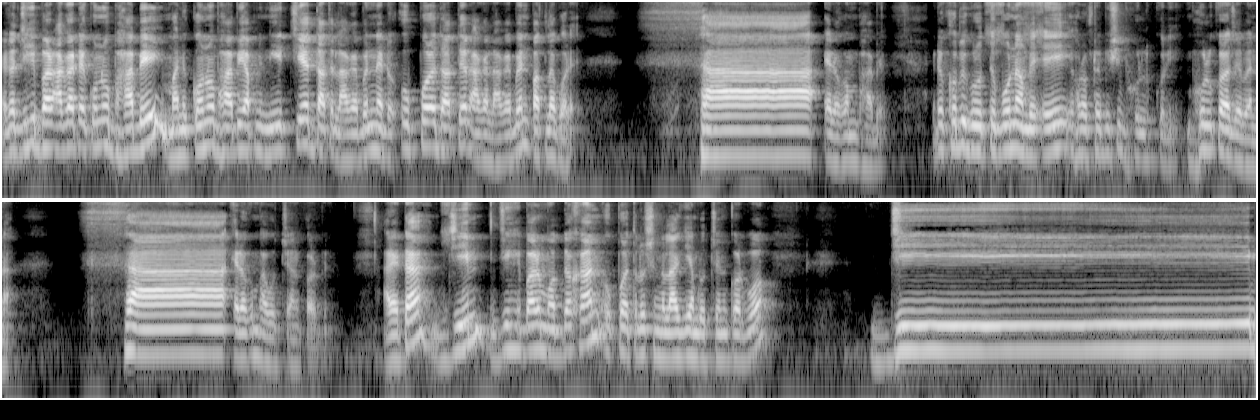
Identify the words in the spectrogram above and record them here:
এটা জিহ্বার আগাটা কোনোভাবেই মানে কোনোভাবেই আপনি নিচের দাঁতে লাগাবেন না, এটা উপরের দাঁতের আগা লাগাবেন পাতলা করে। সা, এরকমভাবে। এটা খুবই গুরুত্বপূর্ণ, আমরা এই হরফটা বেশি ভুল করি, ভুল করা যাবে না। সা এরকমভাবে উচ্চারণ করবেন। আর এটা জিম, জিহবার মধ্যখান, উপর তলের সঙ্গে লাগিয়ে আমরা উচ্চারণ করব। জিম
